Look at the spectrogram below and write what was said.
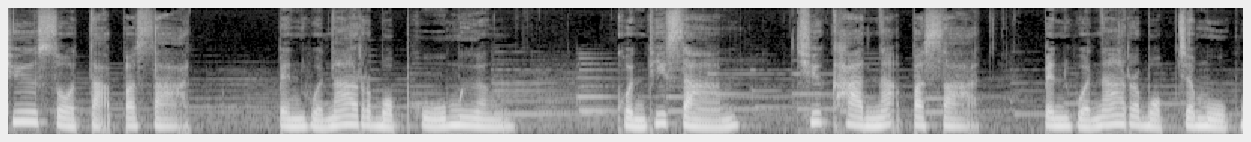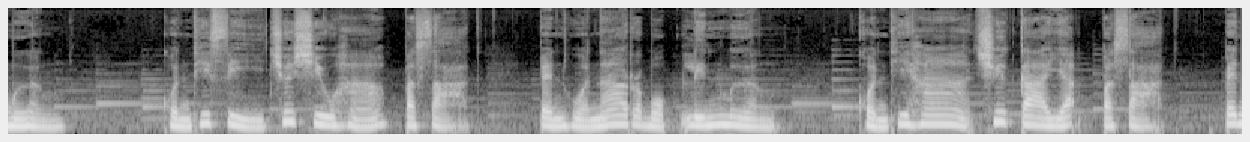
ชื่อโสตประสาท เป็นหัวหน้าระบบหูเมือง คนที่สามชื่อคานณประสาท เป็นหัวหน้าระบบจมูกเมือง คนที่สี่ชื่อชิวหาประสาท เป็นหัวหน้าระบบลิ้นเมือง คนที่ห้าชื่อกายะประสาท เป็น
